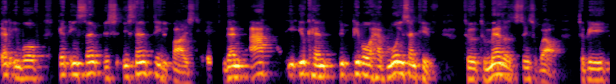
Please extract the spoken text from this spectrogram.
get involved, get incentivized, then at, you can people have more incentive to to measure things well to be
